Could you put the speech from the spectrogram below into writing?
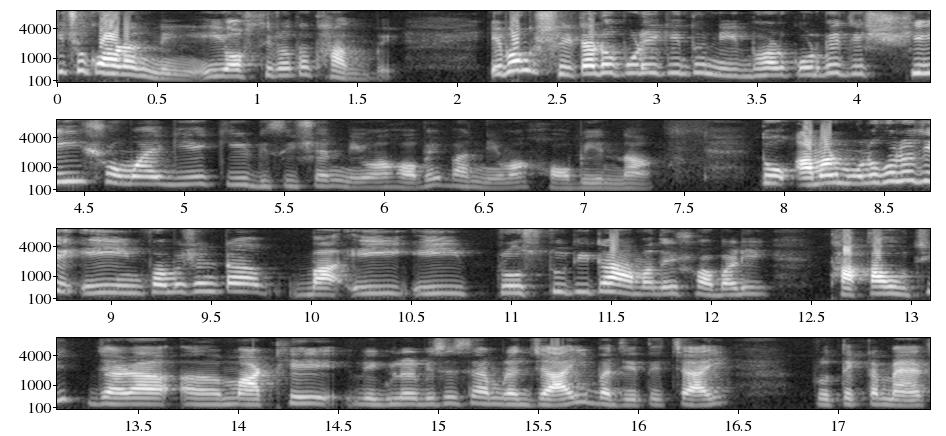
কিছু করার নেই, এই অস্থিরতা থাকবে। এবং সেটার উপরেই কিন্তু নির্ভর করবে যে সেই সময় গিয়ে কি ডিসিশন নেওয়া হবে বা নেওয়া হবে না। তো আমার মনে হলো যে এই ইনফরমেশনটা বা এই এই প্রস্তুতিটা আমাদের সবারই থাকা উচিত। যারা মাঠে রেগুলার বেসিসে আমরা যাই বা যেতে চাই প্রত্যেকটা ম্যাচ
